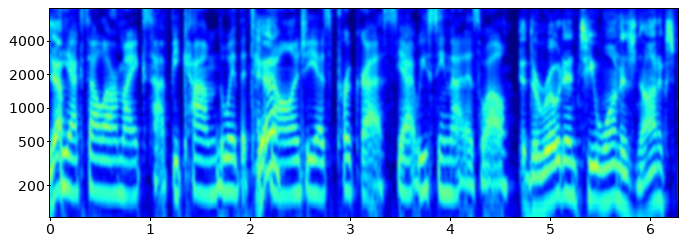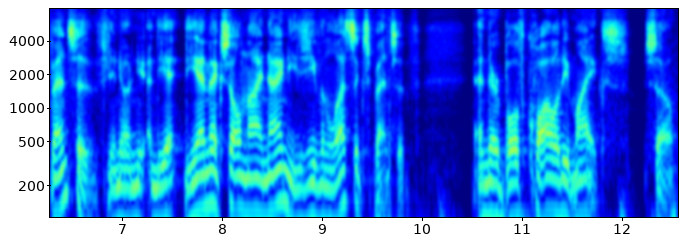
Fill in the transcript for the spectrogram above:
Yeah. the XLR mics have become, the way the technology has progressed. Yeah, we've seen that as well. The Rode NT1 is not expensive, you know, and the the MXL 990 is even less expensive, and they're both quality mics. So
